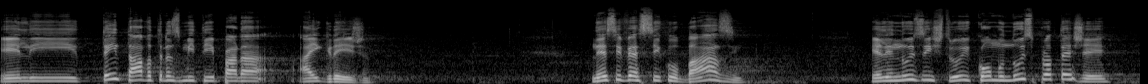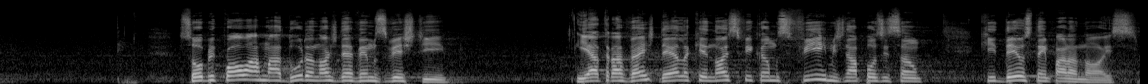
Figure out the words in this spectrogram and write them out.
ele tentava transmitir para a igreja. Nesse versículo base, ele nos instrui como nos proteger, sobre qual armadura nós devemos vestir. E é através dela que nós ficamos firmes na posição que Deus tem para nós.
